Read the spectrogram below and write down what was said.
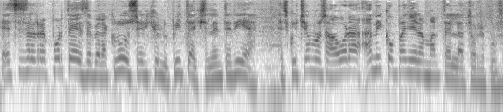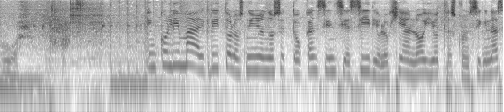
Este es el reporte desde Veracruz. Sergio Lupita, excelente día. Escuchemos ahora a mi compañera Marta de la Torre, por favor. En Colima, al grito Los niños no se tocan, ciencia sí, ideología no y otras consignas,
